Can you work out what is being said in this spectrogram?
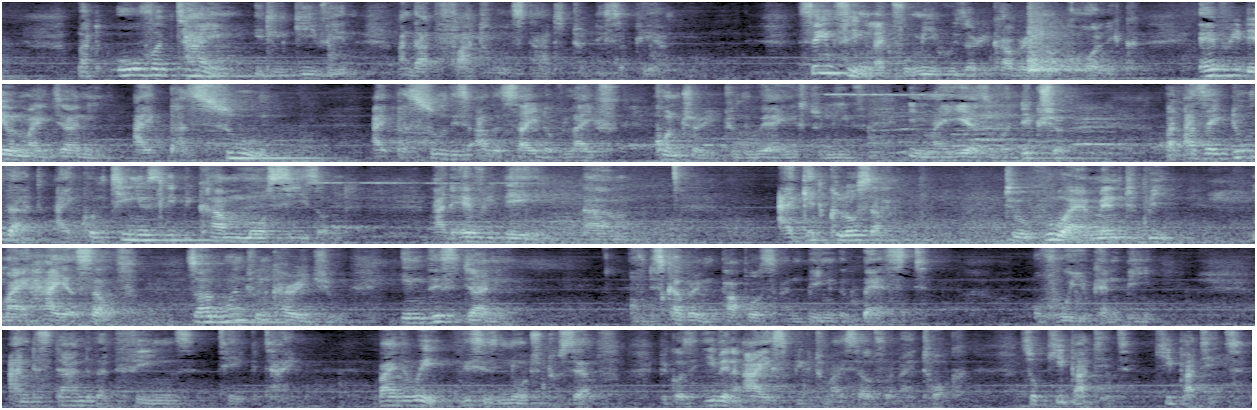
But over time, it'll give in and that fat will start to disappear. Same thing like for me, who's a recovering alcoholic. Every day on my journey, I pursue, I pursue this other side of life contrary to the way I used to live in my years of addiction. But as I do that, I continuously become more seasoned. And every day, um, I get closer to who I am meant to be, my higher self. So I want to encourage you in this journey of discovering purpose and being the best of who you can be. Understand that things take time. By the way, this is note to self because even I speak to myself when I talk. So keep at it, keep at it.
